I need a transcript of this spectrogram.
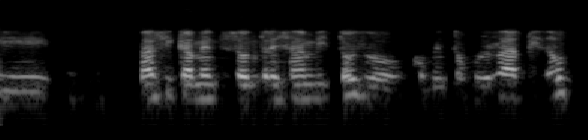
Eh, básicamente son tres ámbitos, lo comento muy rápido.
